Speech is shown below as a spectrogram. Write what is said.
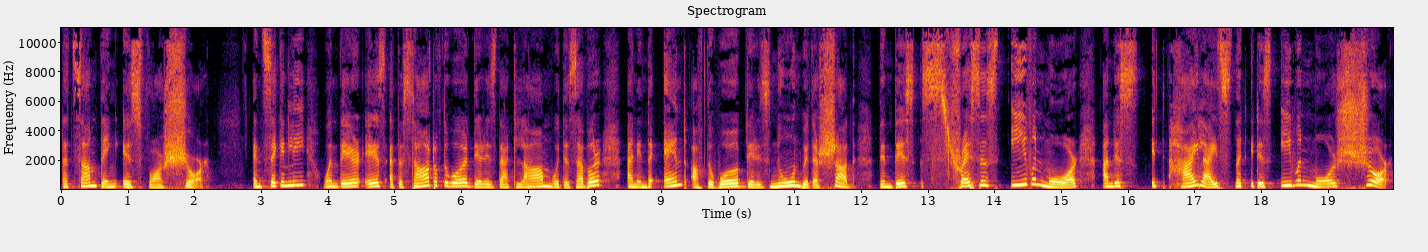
that something is for sure. And secondly, when there is at the start of the word, there is that lam with a zabar, and in the end of the verb, there is noon with a shad, then this stresses even more, and this, it highlights that it is even more sure,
